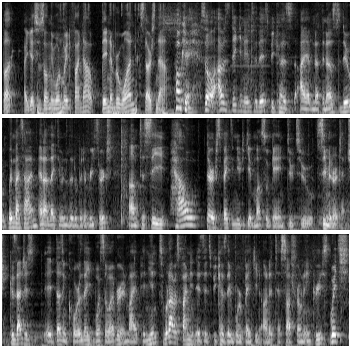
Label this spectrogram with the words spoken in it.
but I guess there's only one way to find out. Day number one starts now. Okay, so I was digging into this because I have nothing else to do with my time, and I like doing a little bit of research um, to see how they're expecting you to get muscle gain due to semen retention. Because that just, it doesn't correlate whatsoever in my opinion. So what I was finding is it's because they were banking on a testosterone increase, which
